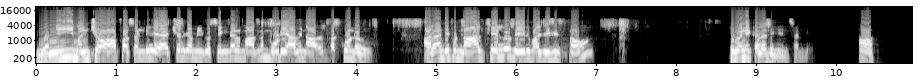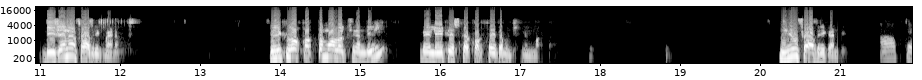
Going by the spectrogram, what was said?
ఇవన్నీ మంచి ఆఫర్స్ అండి. యాక్చువల్గా మీకు సింగిల్ మాత్రం మూడు యాభై నాలుగు తక్కువ ఉండదు. అలాంటి ఇప్పుడు నాలుగు చీరలు వెయ్యి రూపాయలు చేసి ఇస్తాం ఇవన్నీ కలర్ డిజైన్స్ అండి. ఓ. డిజైనర్ ఫ్యాబ్రిక్ మేడం సిల్క్లో కొత్త మోడల్ వచ్చిందండి. లేటెస్ట్గా కొత్త ఐటమ్ వచ్చింది అనమాట న్యూ ఫ్యాబ్రిక్ అండి. ఓకే.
